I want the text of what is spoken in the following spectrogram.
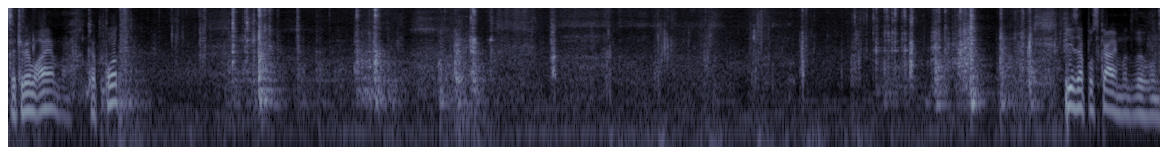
Закриваємо капот. І запускаємо двигун.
